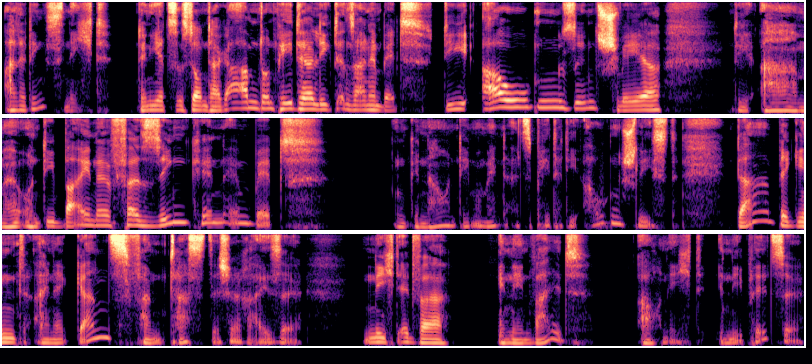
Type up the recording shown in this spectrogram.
allerdings nicht. Denn jetzt ist Sonntagabend und Peter liegt in seinem Bett. Die Augen sind schwer, die Arme und die Beine versinken im Bett. Und genau in dem Moment, als Peter die Augen schließt, da beginnt eine ganz fantastische Reise. Nicht etwa in den Wald, auch nicht in die Pilze,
